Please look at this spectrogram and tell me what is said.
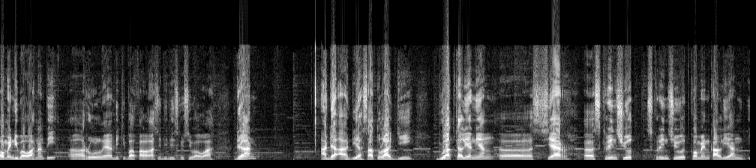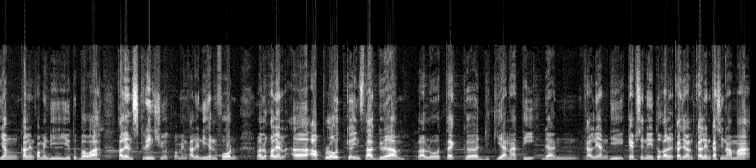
komen di bawah nanti uh, rule-nya Diki bakal kasih di diskusi bawah. Dan ada hadiah satu lagi buat kalian yang uh, share uh, screenshot screenshot komen kalian yang kalian komen di YouTube bawah. Kalian screenshot komen kalian di handphone. Lalu kalian uh, upload ke Instagram lalu tag ke Dikianati dan kalian di captionnya itu kalian kalian, kasih nama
